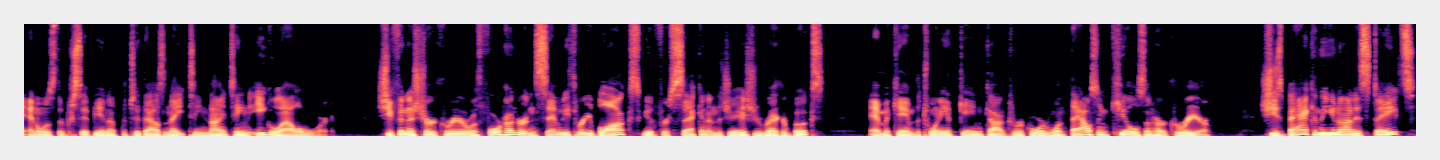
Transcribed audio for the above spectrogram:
and was the recipient of the 2018 19 Eagle Owl Award. She finished her career with 473 blocks, good for second in the JSU record books and became the 20th Gamecock to record 1,000 kills in her career. She's back in the United States,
